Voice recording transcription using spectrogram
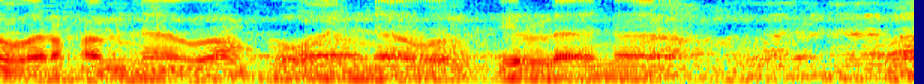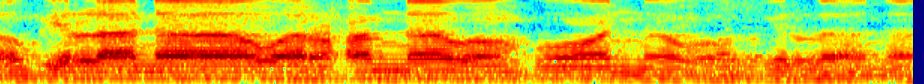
وارحمنا واعف عنا واغفر لنا. واغفر لنا وارحمنا واعف عنا واغفر لنا.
